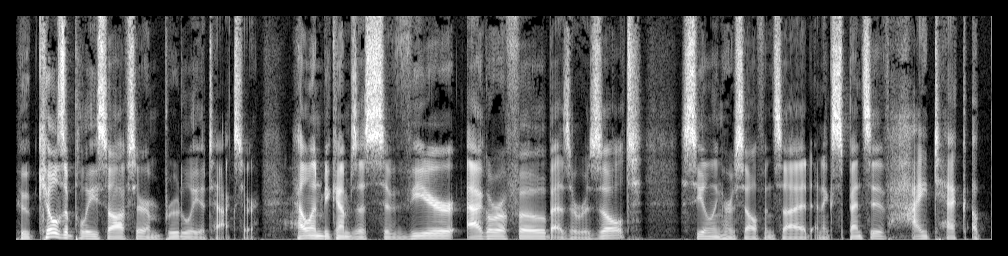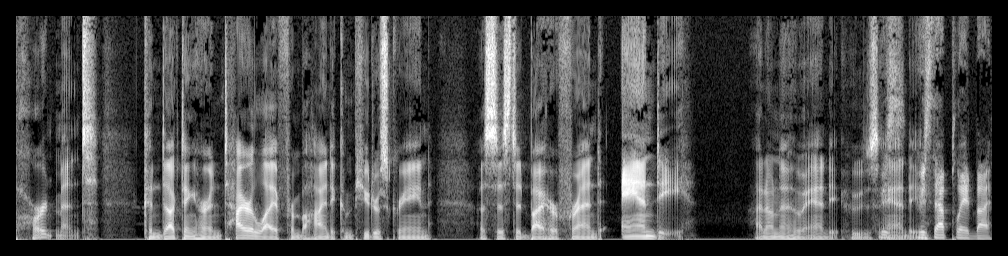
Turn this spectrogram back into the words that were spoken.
who kills a police officer and brutally attacks her. Helen becomes a severe agoraphobe as a result, sealing herself inside an expensive high tech apartment, conducting her entire life from behind a computer screen, assisted by her friend Andy. I don't know who Andy. Who's, Who's, Andy? who's that played by?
